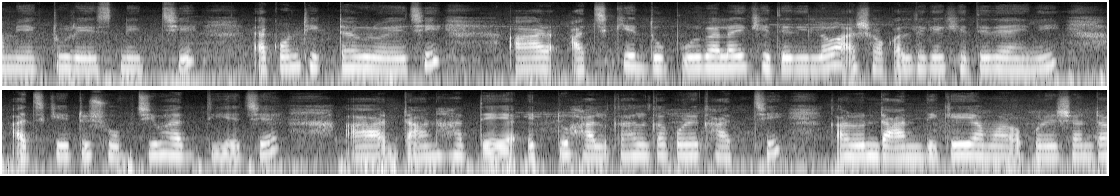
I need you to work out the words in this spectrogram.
আমি একটু রেস্ট নিচ্ছি। এখন ঠিকঠাক রয়েছি। আর আজকে দুপুরবেলায় খেতে দিল, আর সকাল থেকে খেতে দেয়নি। আজকে একটু সবজি ভাত দিয়েছে, আর ডান হাতে একটু হালকা হালকা করে খাচ্ছি, কারণ ডান দিকেই আমার অপারেশনটা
